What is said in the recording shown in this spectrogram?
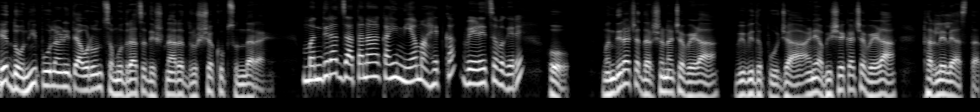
हे दोन्ही पूल आणि त्यावरून समुद्राचं दिसणारं दृश्य खूप सुंदर आहे. मंदिरात जाताना काही नियम आहेत का? वेळेचं वगैरे? हो. मंदिराच्या दर्शनाच्या वेळा विविध पूजा आणि अभिषेकाच्या वेळा ठरलेल्या असतात.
